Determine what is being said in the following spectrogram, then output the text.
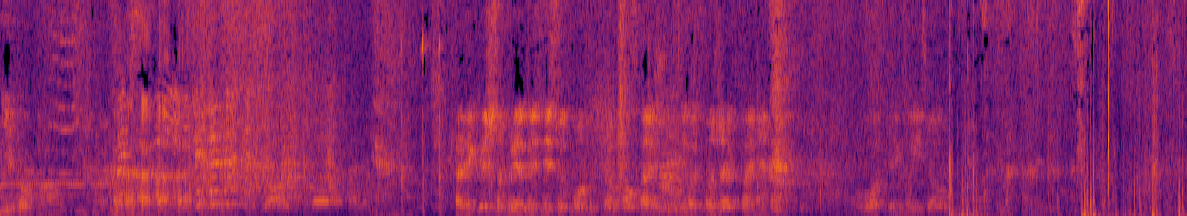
Не попал. Хари Кришна преданный здесь вот можно прямо на алтаре сделать пожертвование. Вот, и мы идем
